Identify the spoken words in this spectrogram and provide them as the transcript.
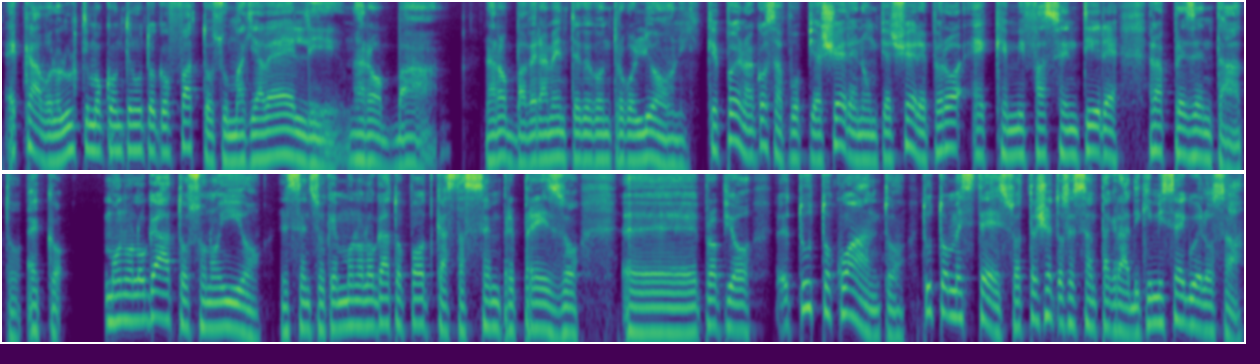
E cavolo, l'ultimo contenuto che ho fatto su Machiavelli, una roba una roba veramente coi controcoglioni. Che poi una cosa può piacere, non piacere, però è che mi fa sentire rappresentato. Ecco, monologato sono io, nel senso che monologato podcast ha sempre preso eh, proprio eh, tutto quanto, tutto me stesso a 360 gradi, chi mi segue lo sa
